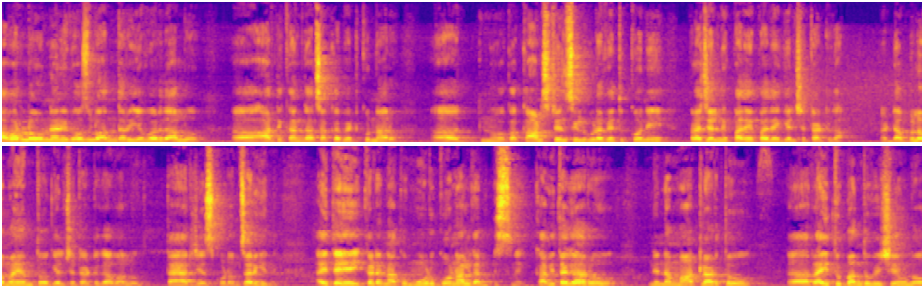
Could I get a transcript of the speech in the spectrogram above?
పవర్లో ఉన్నన్ని రోజులు అందరూ ఎవరి దాళ్ళు ఆర్థికంగా చక్కబెట్టుకున్నారు. ఒక కాన్స్టిట్యున్సీలు కూడా వెతుక్కొని ప్రజల్ని పదే పదే గెలిచేటట్టుగా డబ్బుల మయంతో గెలిచేటట్టుగా వాళ్ళు తయారు చేసుకోవడం జరిగింది. అయితే ఇక్కడ నాకు మూడు కోణాలు కనిపిస్తున్నాయి. కవిత గారు నిన్న మాట్లాడుతూ రైతు బంధు విషయంలో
